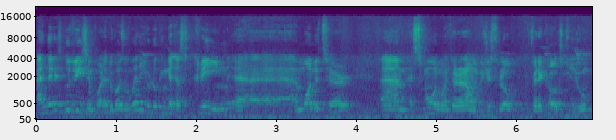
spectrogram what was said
And there is good reason for it, because when you're looking at a screen, uh, a monitor, um, a small monitor around which is low, very close to you,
